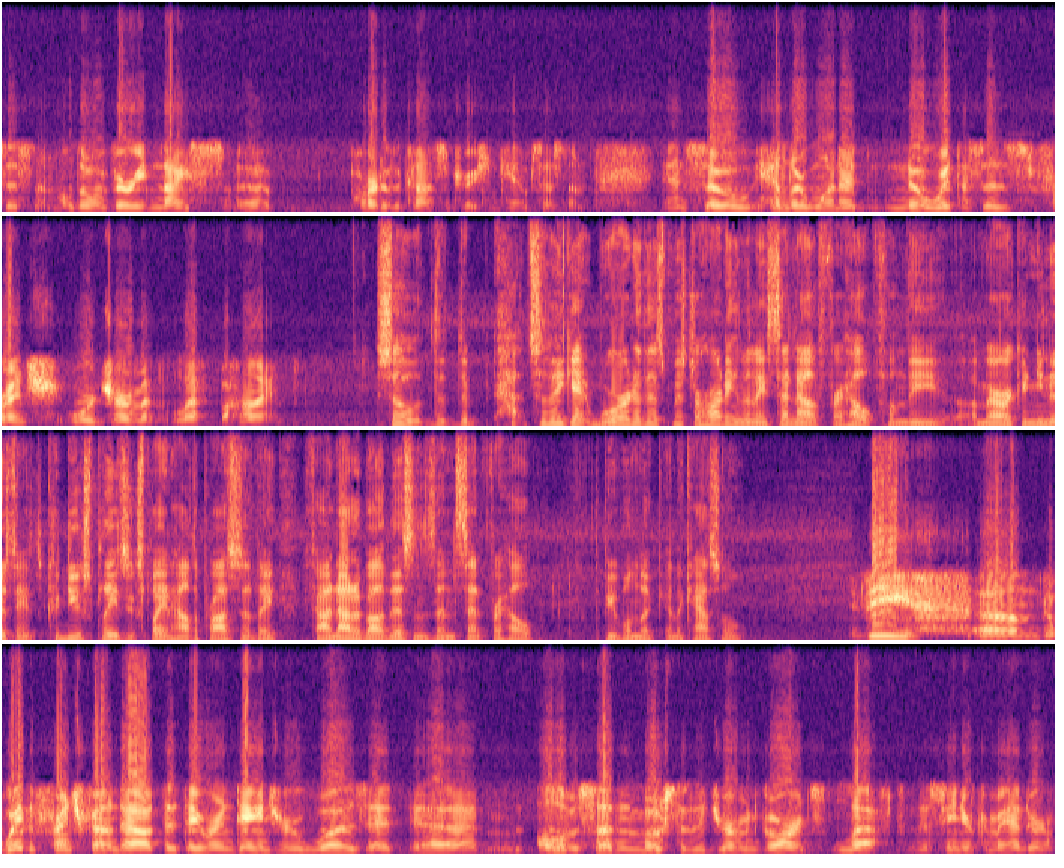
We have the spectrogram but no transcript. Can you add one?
system, although a very nice uh, part of the concentration camp system. And so Himmler wanted no witnesses, French or German, left behind. So the, the so they get word of this, Mr. Harding, and then they send out for help from the American units. Could you please explain how the process they found out about this and then sent for help? The people in the in the castle. The um, the way the French found out that they were in danger was at uh, all of a sudden most of the German guards left. The senior commander,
